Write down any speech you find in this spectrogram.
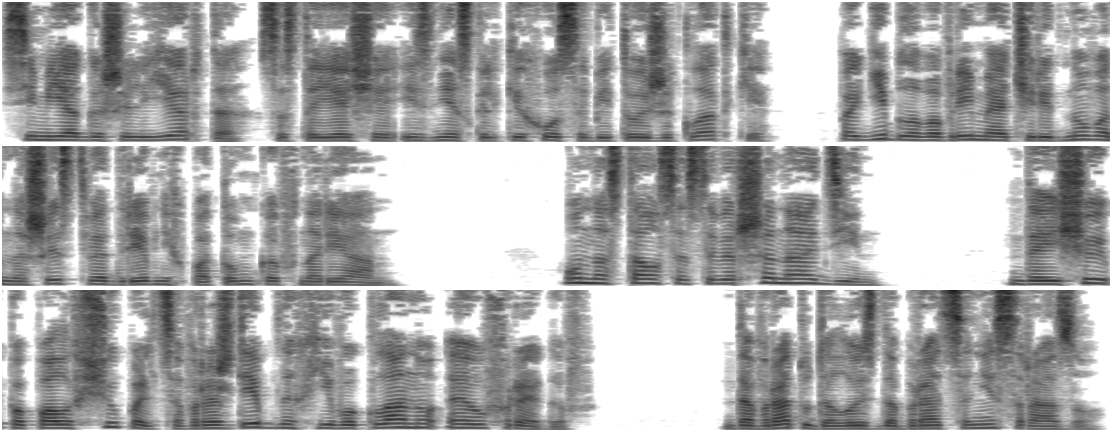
Семья Гашильерта, состоящая из нескольких особей той же кладки, погибла во время очередного нашествия древних потомков Нариан. Он остался совершенно один, да еще и попал в щупальца враждебных его клану эуфрегов. До врат удалось добраться не сразу.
